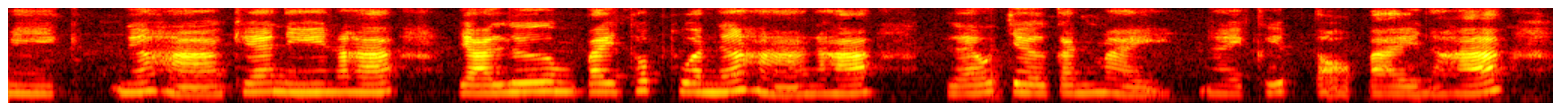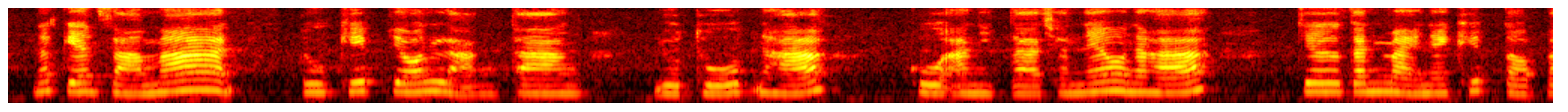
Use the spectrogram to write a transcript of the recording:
มีเนื้อหาแค่นี้นะคะ อย่าลืมไปทบทวนเนื้อหานะคะ แล้วเจอกันใหม่ในคลิปต่อไปนะคะ นักเรียนสามารถดูคลิปย้อนหลังทาง YouTube นะคะครูอานิตาชาแนลนะคะ เจอกันใหม่ในคลิปต่อไป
